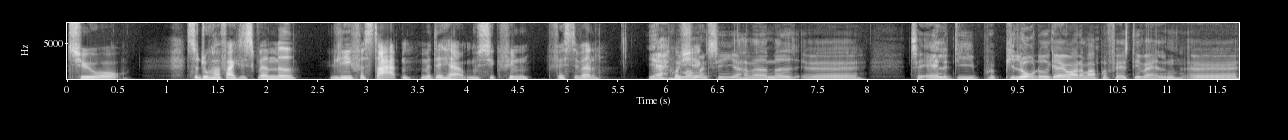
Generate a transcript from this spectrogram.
20 år. Så du har faktisk været med lige fra starten med det her musikfilmfestival. Ja, det må man sige. Jeg har været med øh, til alle de pilotudgaver, der var på festivalen. Øh,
